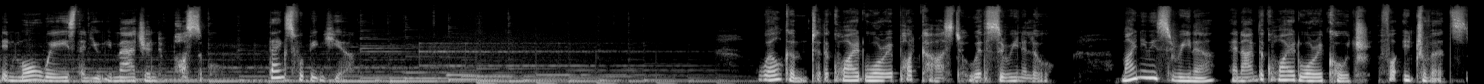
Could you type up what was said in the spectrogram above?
in more ways than you imagined possible. Thanks for being here. Welcome to the Quiet Warrior podcast with Serena Low. My name is Serena, and I'm the Quiet Warrior coach for introverts.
